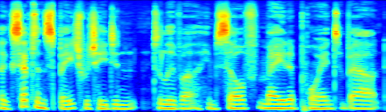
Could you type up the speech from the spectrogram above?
acceptance speech, which he didn't deliver himself, made a point about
